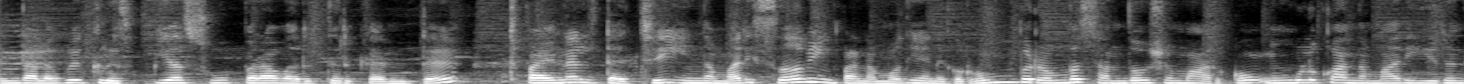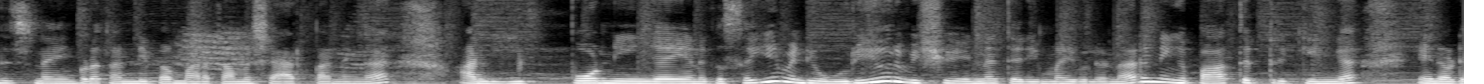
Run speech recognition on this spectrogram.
எந்த அளவுக்கு கிறிஸ்பியாக சூப்பராக வறுத்துருக்கன்ட்டு. ஃபைனல் டச்சு இந்த மாதிரி சர்விங் பண்ணும்போது எனக்கு ரொம்ப ரொம்ப சந்தோஷமாக இருக்கும். உங்களுக்கும் அந்த மாதிரி இருந்துச்சுன்னா என் கூட கண்டிப்பாக மறக்காமல் ஷேர் பண்ணுங்கள் அண்ட் இப்போது நீங்கள் எனக்கு செய்ய வேண்டிய ஒரே ஒரு விஷயம் என்ன தெரியுமா? இவ்வளோ நேரம் நீங்கள் பார்த்துட்ருக்கீங்க என்னோட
